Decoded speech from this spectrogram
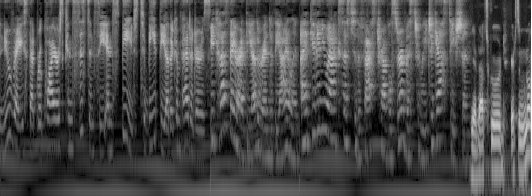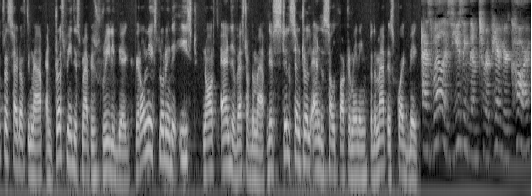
a new race that requires consistency and speed to beat the other competitors. Because they are at the other end of the island, I've given you access to the fast travel service to reach a gas station. Yeah, that's good. It's the northwest side of the map, and trust me, this map is really big. We're only exploring the east, north, and the west of the map. There's still central and the south part remaining, so the map is quite big. As well as using them to repair your car,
